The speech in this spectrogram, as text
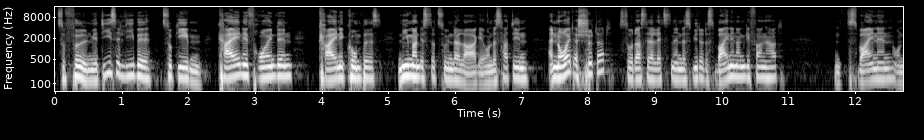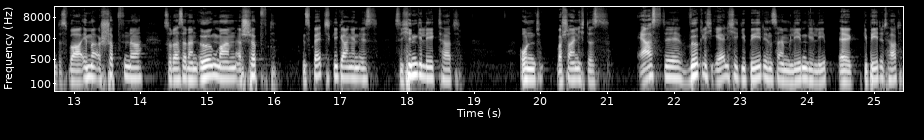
zu füllen, mir diese Liebe zu geben. Keine Freundin, keine Kumpels, niemand ist dazu in der Lage. Und das hat ihn erneut erschüttert, sodass er letzten Endes wieder das Weinen angefangen hat. Und das Weinen und es war immer erschöpfender, sodass er dann irgendwann erschöpft ins Bett gegangen ist, sich hingelegt hat und wahrscheinlich das erste wirklich ehrliche Gebet in seinem Leben gelebt, äh, gebetet hat.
